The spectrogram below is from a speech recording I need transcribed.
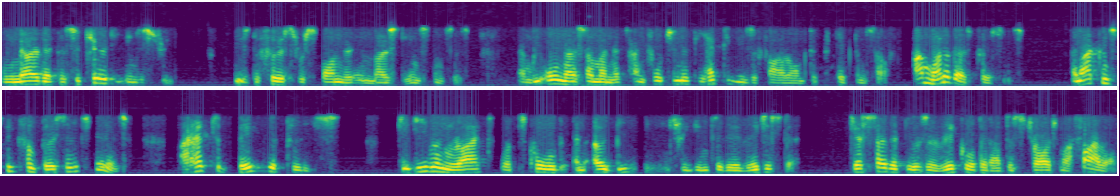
We know that the security industry is the first responder in most instances. And we all know someone that's unfortunately had to use a firearm to protect himself. I'm one of those persons. And I can speak from personal experience. I had to beg the police to even write what's called an OB entry into their register, just so that there was a record that I discharged my firearm.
